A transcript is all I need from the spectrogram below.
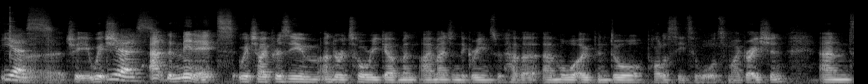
Yes. uh, treaty, which Yes. at the minute, which I presume under a Tory government, I imagine the Greens would have a, a more open door policy towards migration. And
